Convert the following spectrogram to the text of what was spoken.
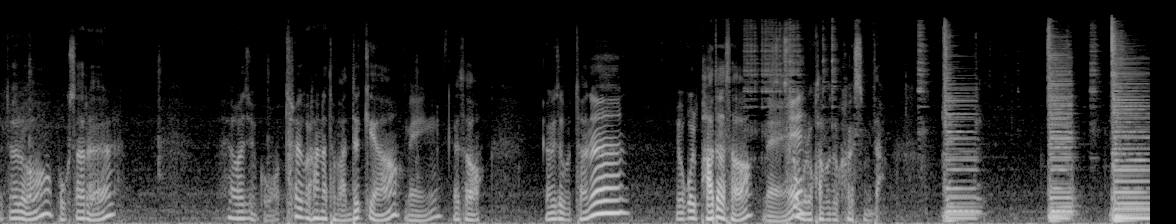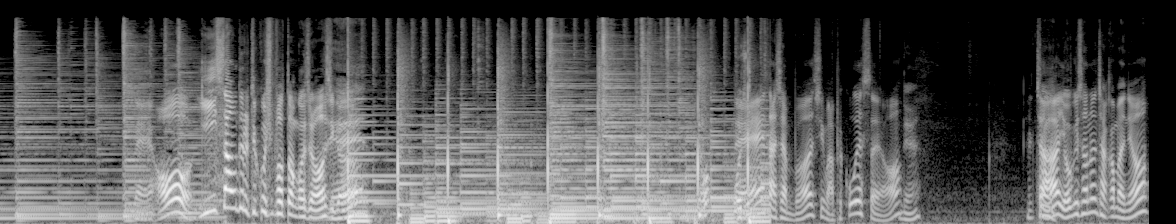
이대로 복사를 해가지고 트랙을 하나 더 만들게요. 네. 그래서 여기서부터는 요걸 받아서 네. strum으로 가보도록 하겠습니다. 네. 어, 이 사운드를 듣고 싶었던 거죠, 지금. 네. 네, 다시 한번 지금 앞에 꼬였어요. 네. 자, 여기서는 잠깐만요.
